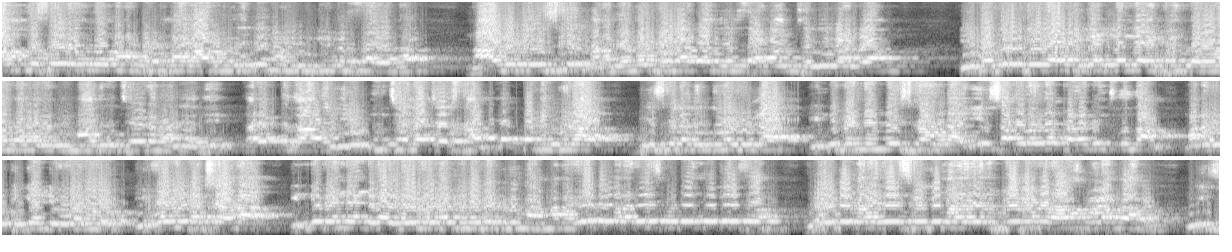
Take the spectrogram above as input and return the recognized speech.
ఆత్మశైర్యంతో మనం పెట్టాలి ఆ రోజైతే మనం ఇంటికి వస్తాయన్నా నాకు తెలిసి మనమేమో పోరాటాలు చేస్తామని చెల్లిగా ఈ భద్రత టికెట్లన్నీ అయిపోయిన తర్వాత మనం ఈ మాదిరి చేయడం అనేది కరెక్ట్ కాదు. ఈ నుంచైనా చేస్తాం. ఎప్పటికి కూడా బీసీలకు తోడుగా ఇండిపెండెంట్స్గా ఉండా ఈ సభలోనే ప్రకటించుకుందాం. మనకు టికెట్ ఇవ్వరు. ఇవ్వని పక్షాన ఇండిపెండెంట్గా ఎవరు నిలబెట్టుకుందాం. మన ఓటు మన వేసుకుంటే ఎందుకు వేసాం ఓటు మన వేసుకుంటే మన పేపర్లో రాసుకోవడం కాదు. నిజ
